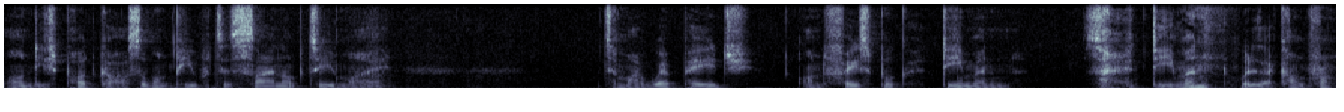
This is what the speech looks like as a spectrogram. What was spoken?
on these podcasts. I want people to sign up to my to my webpage on Facebook, Demon So, Demon, where does that come from?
